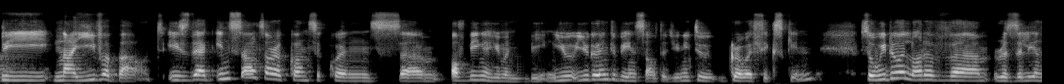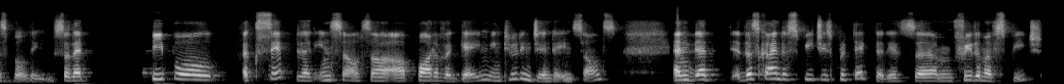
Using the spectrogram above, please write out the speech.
be naive about is that insults are a consequence um, of being a human being. You, you're going to be insulted. You need to grow a thick skin. So we do a lot of um, resilience building so that people accept that insults are, are, part of a game, including gender insults, and that this kind of speech is protected. It's um, freedom of speech.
